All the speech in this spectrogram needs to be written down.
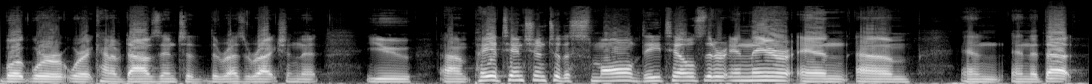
book where where it kind of dives into the resurrection, that you um, pay attention to the small details that are in there and um, and and that that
